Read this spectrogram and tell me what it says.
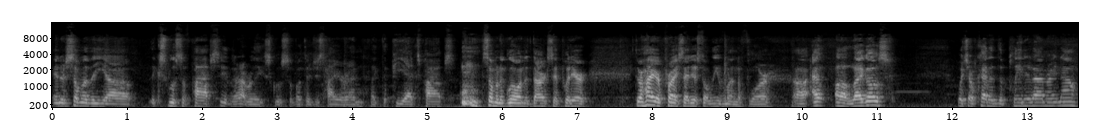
and there's some of the uh, exclusive pops. They're not really exclusive, but they're just higher end, like the PX pops. some of the glow in the darks I put here. They're higher priced. I just don't leave them on the floor. Uh, I- uh, Legos, which I'm kind of depleted on right now.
